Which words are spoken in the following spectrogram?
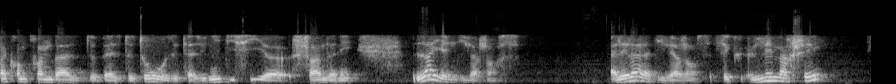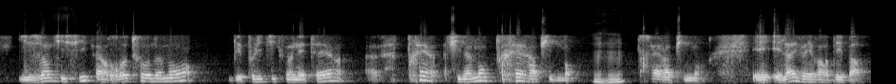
50 points de base de baisse de taux aux États-Unis d'ici euh, fin d'année. Là, il y a une divergence. Elle est là, la divergence. C'est que les marchés, ils anticipent un retournement des politiques monétaires euh, très, finalement très rapidement. Mhm. Très rapidement. Et, là, il va y avoir débat.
